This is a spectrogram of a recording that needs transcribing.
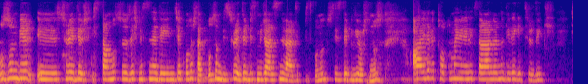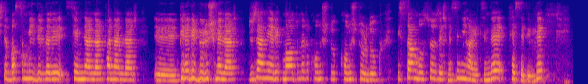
Uzun bir e, süredir İstanbul Sözleşmesi'ne değinecek olursak uzun bir süredir biz mücadelesini verdik biz bunun. Siz de biliyorsunuz. Aile ve topluma yönelik zararlarını dile getirdik. İşte basın bildirileri, seminerler, paneller, e, birebir görüşmeler düzenleyerek mağdurları konuştuk, konuşturduk. İstanbul Sözleşmesi nihayetinde feshedildi.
